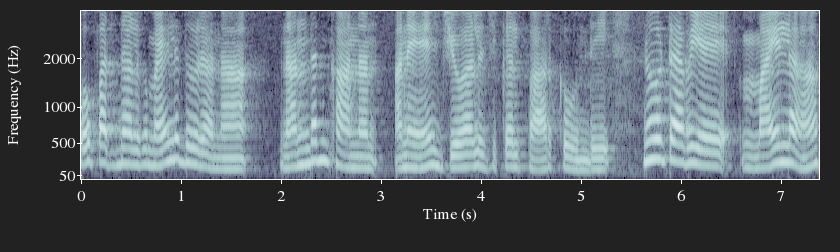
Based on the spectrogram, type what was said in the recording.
ఓ పద్నాలుగు మైళ్ళ దూరాన నందన్ కానన్ అనే జియాలజికల్ పార్క్ ఉంది. నూట యాభై మైళ్ళ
